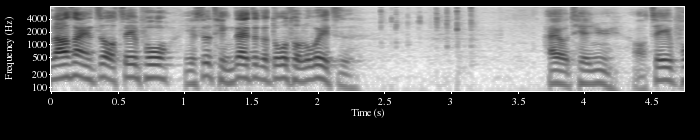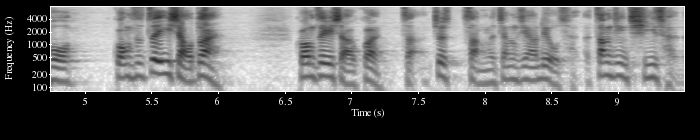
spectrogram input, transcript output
拉上来之后这一波也是停在这个多头的位置。还有天域，哦，这一波光是这一小段，光这一小段涨就涨了将近要六成，将近七成，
